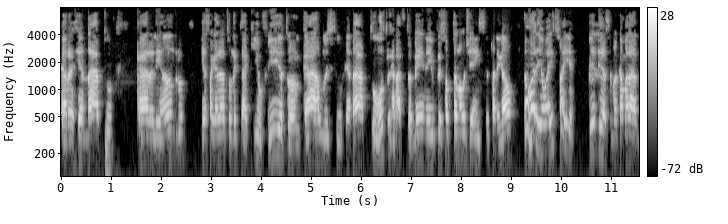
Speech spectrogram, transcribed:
cara Renato, cara Leandro, e essa galera toda que tá aqui, o Vitor, o Carlos, o Renato, outro Renato também, né? E o pessoal que tá na audiência, tá legal? Então valeu, é isso aí. Beleza, meu camarada,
